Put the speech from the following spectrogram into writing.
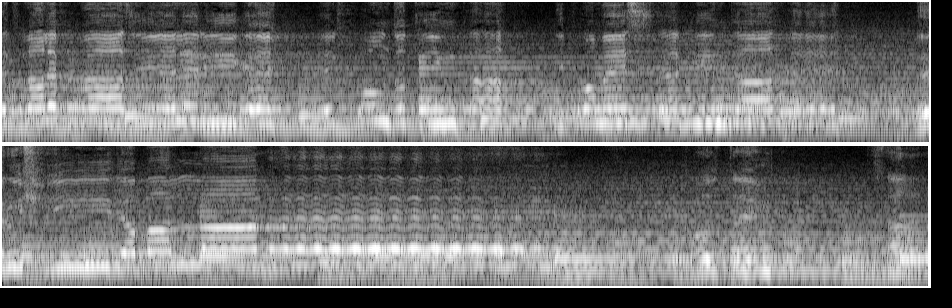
e tra le frasi e le righe e il fondo tinta di promesse agghindate per uscire a ballare. Col tempo sai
